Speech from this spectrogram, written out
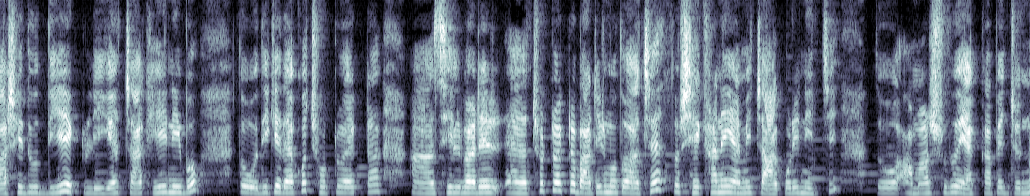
বাসি দুধ দিয়ে একটু লিগার চা খেয়ে নিব। তো ওদিকে দেখো ছোট্ট একটা সিলভারের ছোট্ট একটা বাটির মতো আছে, তো সেখানেই আমি চা করে নিচ্ছি। তো আমার শুধু এক কাপের জন্য।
